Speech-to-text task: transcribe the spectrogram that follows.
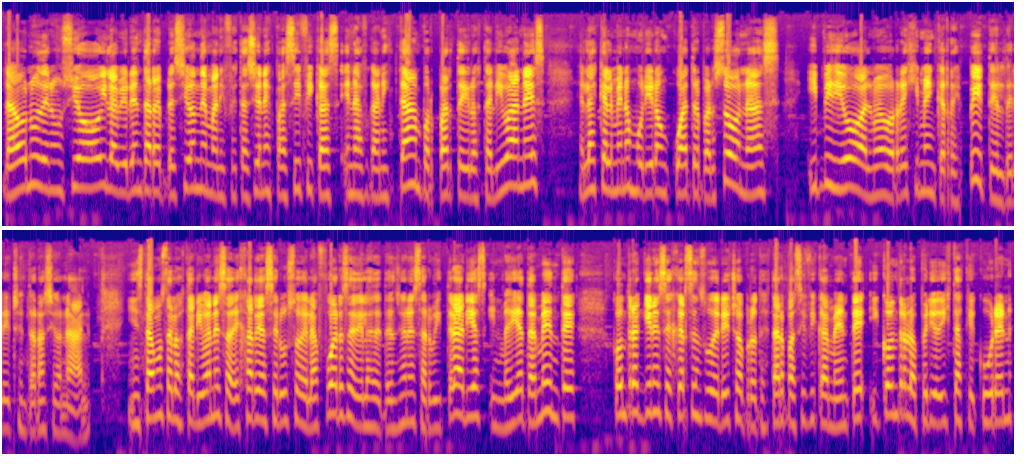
La ONU denunció hoy la violenta represión de manifestaciones pacíficas en Afganistán por parte de los talibanes, en las que al menos murieron cuatro personas y pidió al nuevo régimen que respete el derecho internacional. Instamos a los talibanes a dejar de hacer uso de la fuerza y de las detenciones arbitrarias inmediatamente contra quienes ejercen su derecho a protestar pacíficamente y contra los periodistas que cubren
